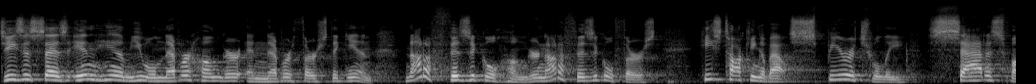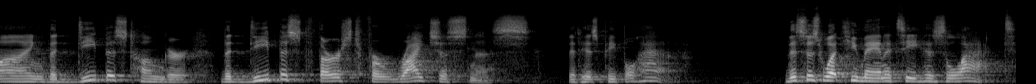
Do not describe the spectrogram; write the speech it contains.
Jesus says, In him you will never hunger and never thirst again. Not a physical hunger, not a physical thirst. He's talking about spiritually satisfying the deepest hunger, the deepest thirst for righteousness that his people have. This is what humanity has lacked.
